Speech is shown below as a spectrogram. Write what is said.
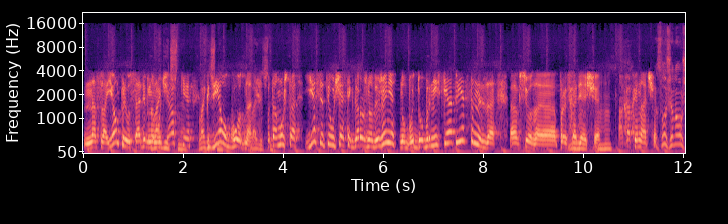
на своем приусадебном Логично, участке, логично, где угодно. логично. Потому что если ты участник дорожного движения, ну будь добр нести ответственность за все за э, происходящее. А как иначе? Слушай, ну уж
